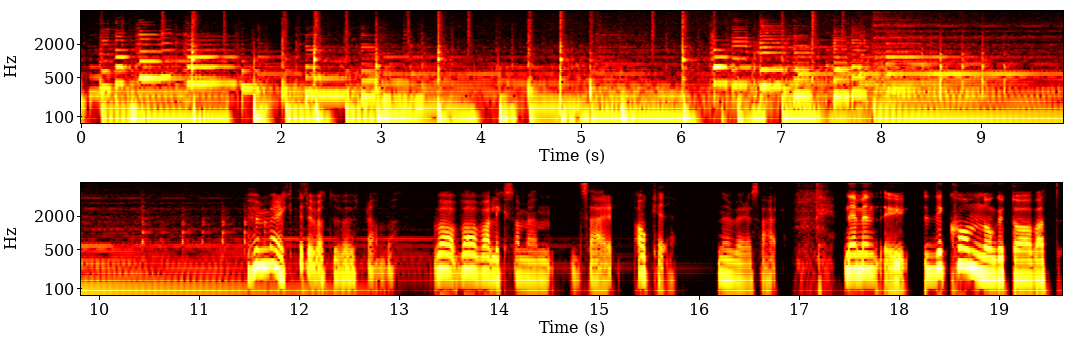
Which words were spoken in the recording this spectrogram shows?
Hur märkte du att du var utbränd? Vad, vad var liksom en, så här, okej, nu är det så här. Nej, men eh, det kom nog av att,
